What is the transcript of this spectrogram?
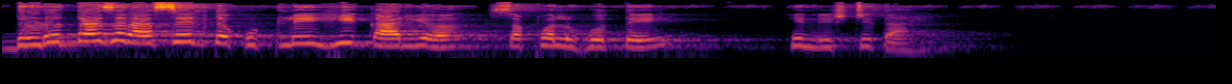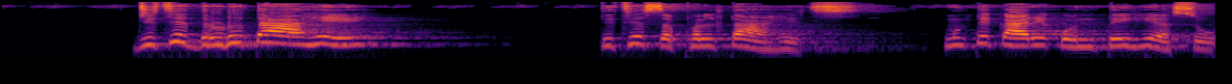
दृढता जर असेल तर कुठलेही कार्य सफल होते हे निश्चित आहे. जिथे दृढता आहे तिथे सफलता आहेच. मग ते कार्य कोणतेही असो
